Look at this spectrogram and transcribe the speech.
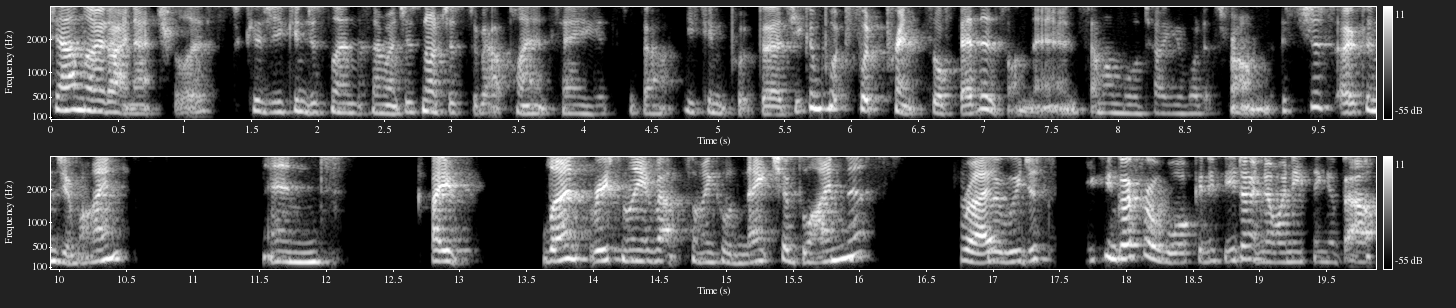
download iNaturalist because you can just learn so much. It's not just about plants hey it's about you can put birds you can put footprints or feathers on there and someone will tell you what it's from. It just opens your mind. And i learned recently about something called nature blindness. Right. so we just you can go for a walk and if you don't know anything about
